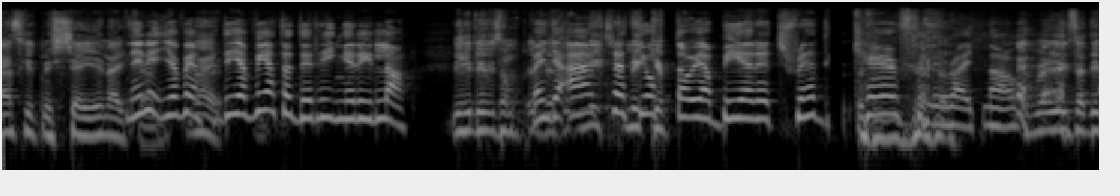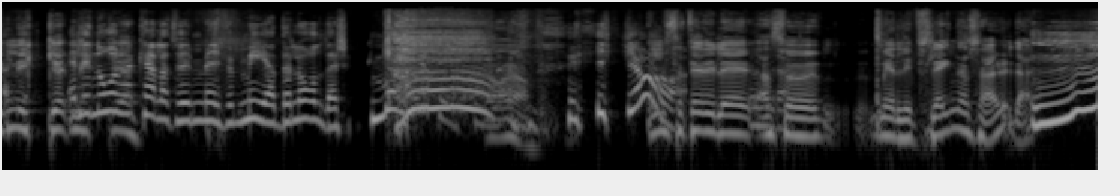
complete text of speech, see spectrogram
jag ska ut med tjejerna ikväll. Nej, nej, jag vet, Det, jag vet att det ringer illa. Det är liksom, Men jag är mycket- 38 mycket- och jag ber er tread carefully right now. Men liksom, det är mycket, Elinor har mycket, kallat mig för medelålders. Många ja, ja. ja. Så att det är, alltså, medellivslängden så är du där. Mm.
